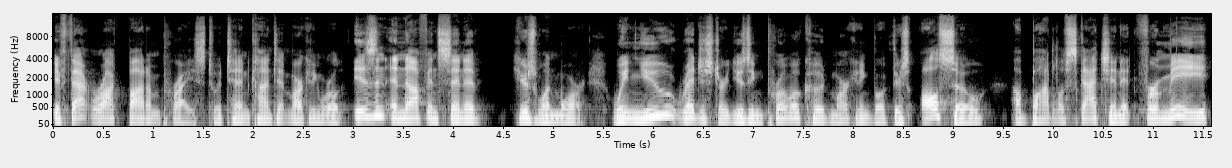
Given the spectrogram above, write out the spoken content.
If that rock bottom price to attend Content Marketing World isn't enough incentive here's one more. When you register using promo code marketing book, there's also a bottle of scotch in it for me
